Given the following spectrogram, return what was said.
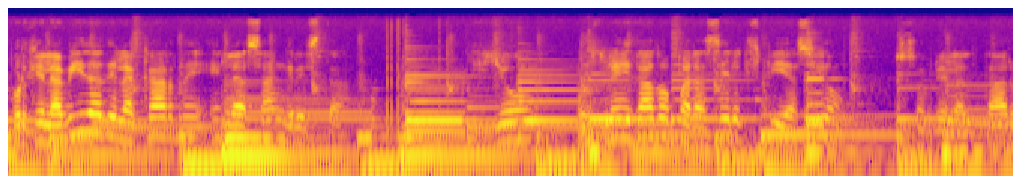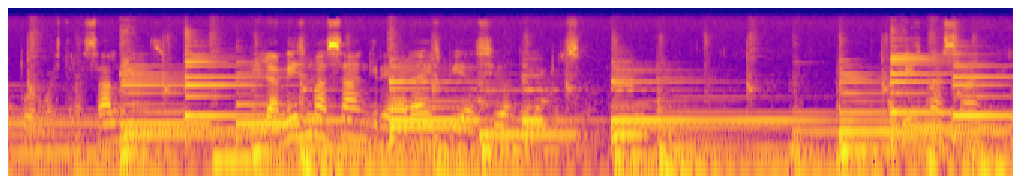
Porque la vida de la carne en la sangre está, y yo os le he dado para hacer expiación sobre el altar por vuestras almas, y la misma sangre hará expiación de la persona. La misma sangre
